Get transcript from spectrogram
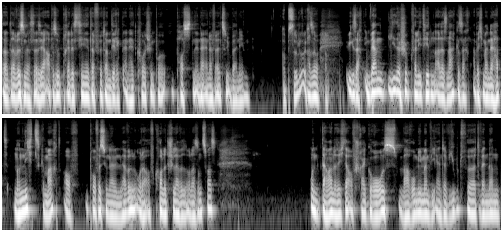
Da, da wissen wir es. Er ist ja absolut prädestiniert dafür, dann direkt einen Head-Coaching-Posten in der NFL zu übernehmen. Absolut. Also, wie gesagt, ihm werden Leadership-Qualitäten und alles nachgesagt, aber ich meine, der hat noch nichts gemacht auf professionellem Level oder auf College-Level oder sonst was. Und da war natürlich der Aufschrei groß, warum jemand wie interviewt wird, wenn dann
